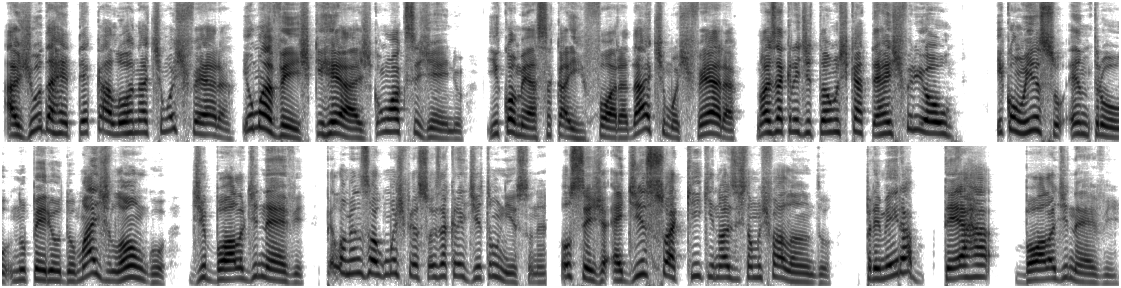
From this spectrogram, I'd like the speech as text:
ajuda a reter calor na atmosfera. E uma vez que reage com o oxigênio e começa a cair fora da atmosfera, nós acreditamos que a Terra esfriou. E, com isso, entrou no período mais longo de bola de neve. Pelo menos algumas pessoas acreditam nisso. Né? Ou seja, é disso aqui que nós estamos falando. Primeira Terra bola de neve.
